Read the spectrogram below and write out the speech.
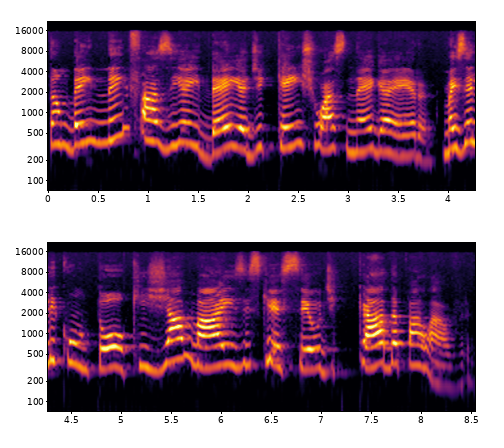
também nem fazia ideia de quem Schwarzenegger era. Mas ele contou que jamais esqueceu de cada palavra.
